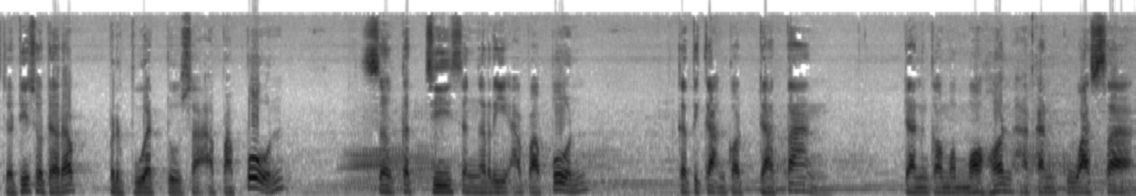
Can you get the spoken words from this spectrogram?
Jadi saudara berbuat dosa apa pun, sekeji, sengeri apa pun, ketika engkau datang dan engkau memohon akan kuasa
